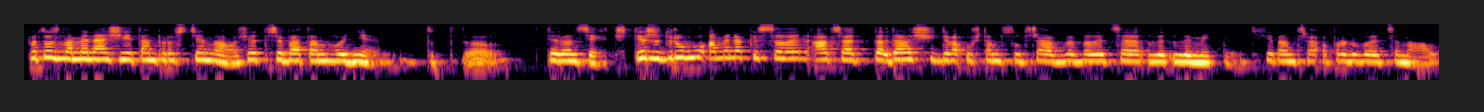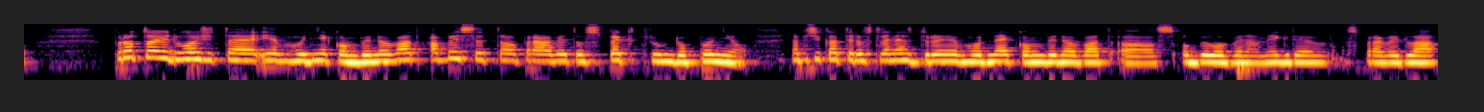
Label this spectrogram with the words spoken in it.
Proto znamená, že je tam prostě málo, že třeba tam hodně to, to, tyhle z těch čtyř druhů aminokyselin a třeba další dva už tam jsou třeba ve velice li- limitní. Těch je tam třeba opravdu velice málo. Proto je důležité je vhodně kombinovat, aby se to právě to spektrum doplnilo. Například ty rostlinné zdroje je vhodné kombinovat uh, s obilovinami, kde zpravidla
